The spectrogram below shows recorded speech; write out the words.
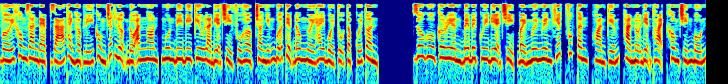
Với không gian đẹp, giá thành hợp lý cùng chất lượng đồ ăn ngon, Moon BBQ là địa chỉ phù hợp cho những bữa tiệc đông người hay buổi tụ tập cuối tuần. Jogu Korean BBQ địa chỉ 70 Nguyên Khiết, Phúc Tân, Hoàn Kiếm, Hà Nội điện thoại 094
